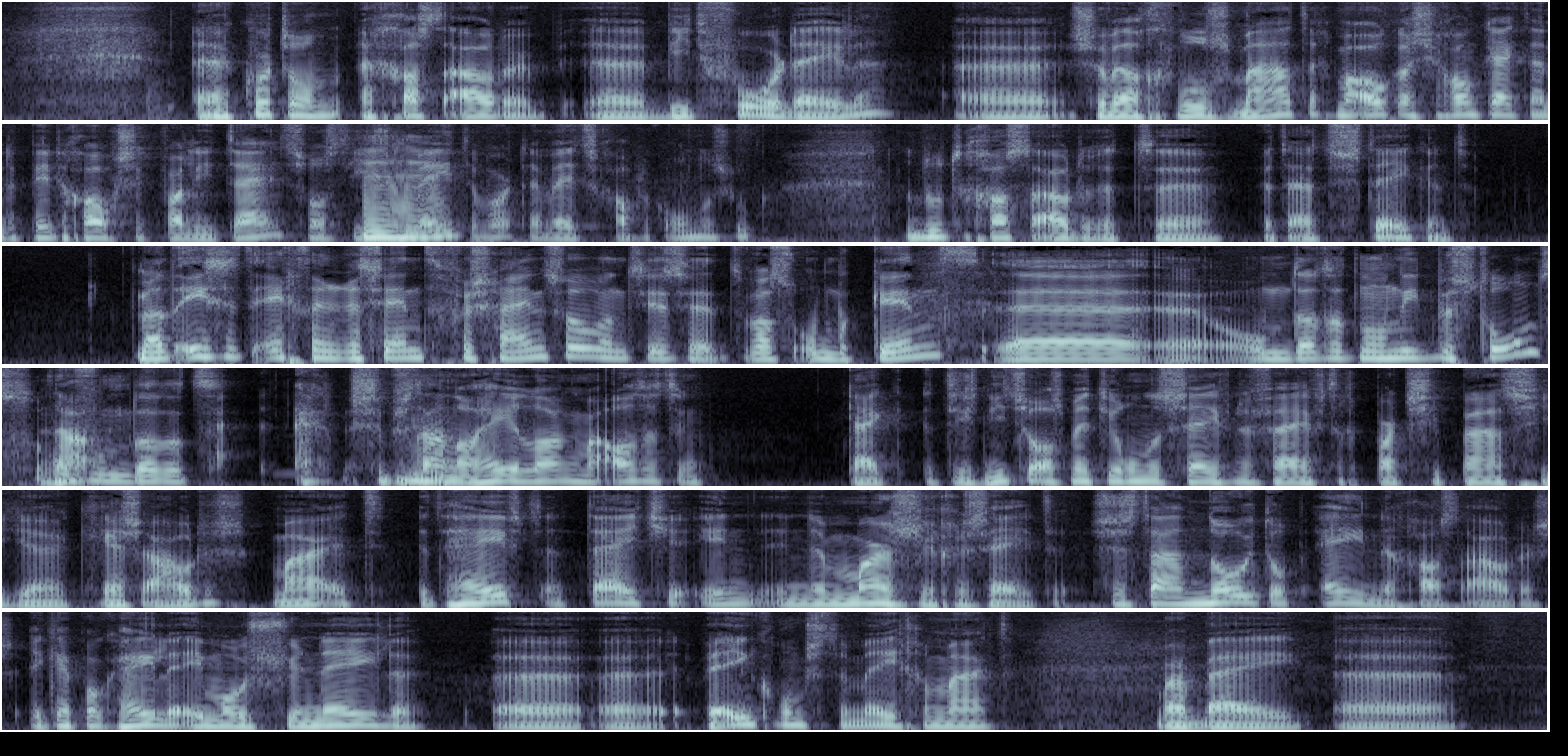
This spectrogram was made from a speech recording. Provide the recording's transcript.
Uh, kortom, een gastouder uh, biedt voordelen. Uh, zowel gevoelsmatig, maar ook als je gewoon kijkt naar de pedagogische kwaliteit... zoals die Mhm. gemeten wordt in wetenschappelijk onderzoek... dan doet de gastouder het, het uitstekend. Want is het echt een recent verschijnsel? Want het was onbekend, omdat het nog niet bestond? Nou, of omdat het... Ze bestaan al heel lang, maar altijd een Kijk, het is niet zoals met die 157 participatie-crashouders... maar het, het heeft een tijdje in, in de marge gezeten. Ze staan nooit op één, de gastouders. Ik heb ook hele emotionele bijeenkomsten meegemaakt... waarbij uh,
